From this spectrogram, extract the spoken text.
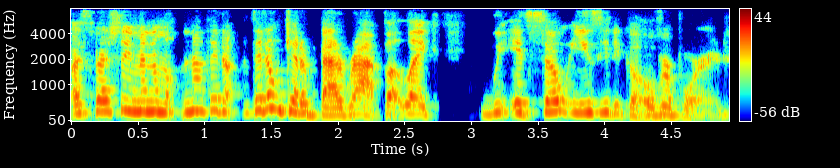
especially minimal not they don't they don't get a bad rap but like we it's so easy to go overboard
